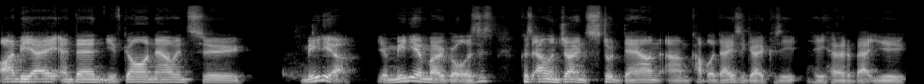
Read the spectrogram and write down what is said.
IBA, and then you've gone now into media. Your media mogul is this because Alan Jones stood down um, a couple of days ago because he he heard about you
